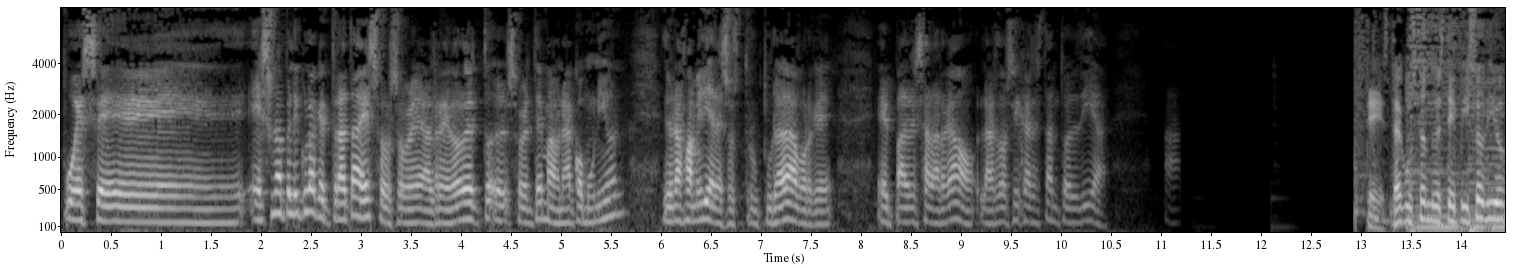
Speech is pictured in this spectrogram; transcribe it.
pues eh, es una película que trata eso, sobre alrededor de, sobre el tema de una comunión, de una familia desestructurada, porque el padre se ha alargado, las dos hijas están todo el día. ¿Te está gustando este episodio?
